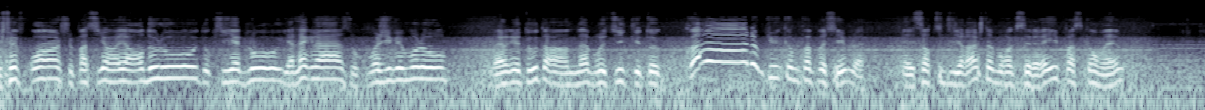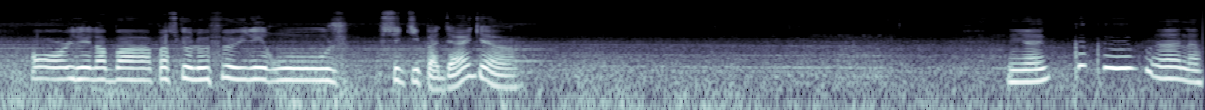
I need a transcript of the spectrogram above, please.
il fait froid je sais pas s'il y avoir de l'eau donc s'il y a de l'eau il y a de la glace. Donc moi j'y vais mollo. Malgré tout t'as un abruti qui te colle au cul comme pas possible. Et sortie de virage t'as beau accélérer il passe quand même. Oh il est là-bas parce que le feu il est rouge. C'est pas dingue Il y a un coucou, voilà.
